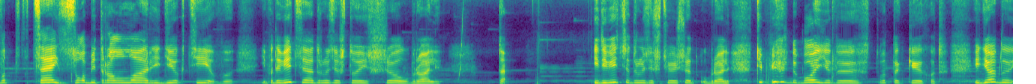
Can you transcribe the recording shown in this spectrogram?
От цей зомбі тралла радіоактив. І подивіться, друзі, що ще убрали. Та. І дивіться, друзі, що ще убрали. Тепер немає е, от таких от. Ідеально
